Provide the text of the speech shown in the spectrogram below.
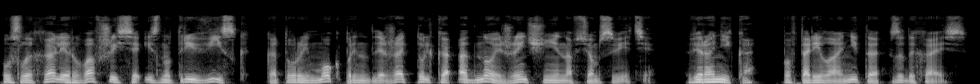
услыхали рвавшийся изнутри виск, который мог принадлежать только одной женщине на всем свете. «Вероника», — повторила Анита, задыхаясь.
